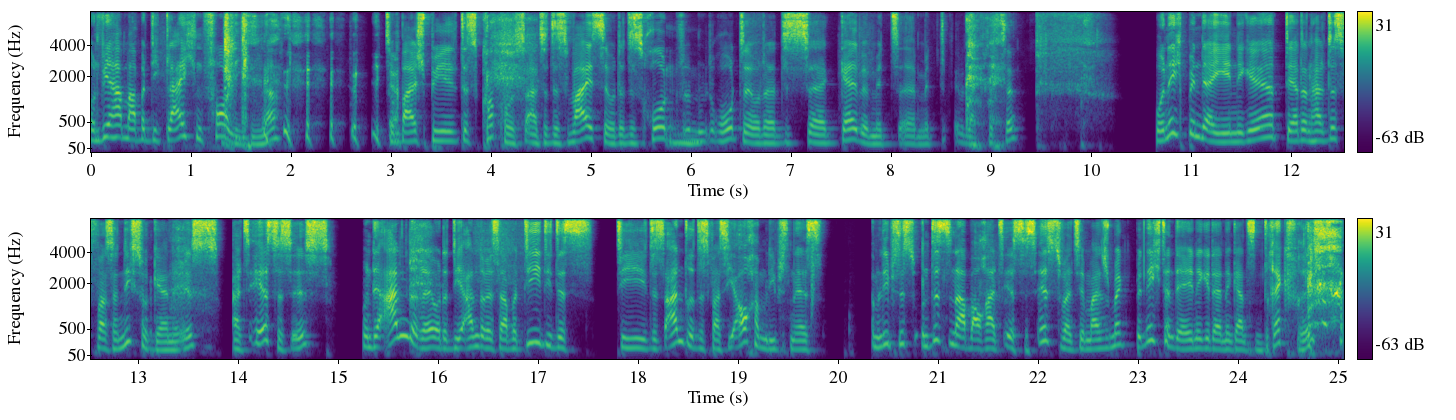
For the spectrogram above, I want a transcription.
Und wir haben aber die gleichen Vorlieben, ne? ja. Zum Beispiel das Kokos, also das Weiße oder das Rot, mhm. Rote oder das äh, Gelbe mit, äh, mit Lakritze. Und ich bin derjenige, der dann halt das, was er nicht so gerne isst, als erstes isst. Und der andere oder die andere ist aber die, die das die, das andere, das, was sie auch am liebsten ist, am liebsten ist, und das dann aber auch als erstes isst, weil es ihr meistens schmeckt, bin ich dann derjenige, der den ganzen Dreck frisst.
